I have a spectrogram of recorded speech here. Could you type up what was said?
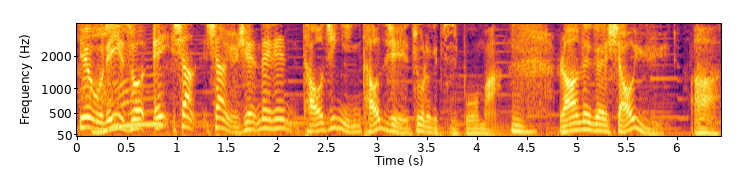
因为我的意思说哦，哎，像像有些那天陶晶莹桃子姐也做了个直播嘛，嗯。然后那个小雨啊，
